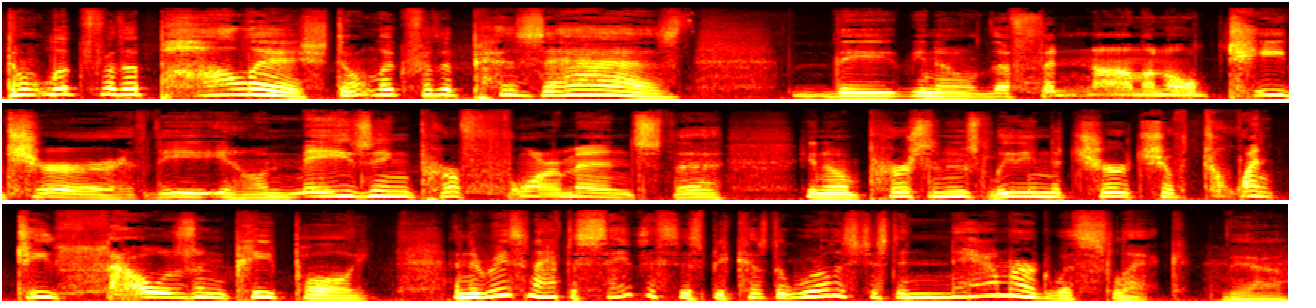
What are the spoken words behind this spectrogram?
Don't look for the polish. Don't look for the pizzazz. The, you know, the phenomenal teacher, the, you know, amazing performance, the, you know, person who's leading the church of 20,000 people. And the reason I have to say this is because the world is just enamored with slick Yeah.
